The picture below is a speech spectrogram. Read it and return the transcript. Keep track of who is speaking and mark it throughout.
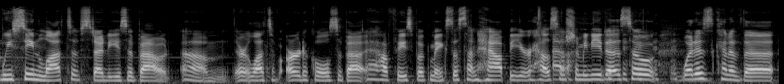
Speaker 1: We've seen lots of studies about, um, or lots of articles about how Facebook makes us unhappy or how social media does. So, what is kind of the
